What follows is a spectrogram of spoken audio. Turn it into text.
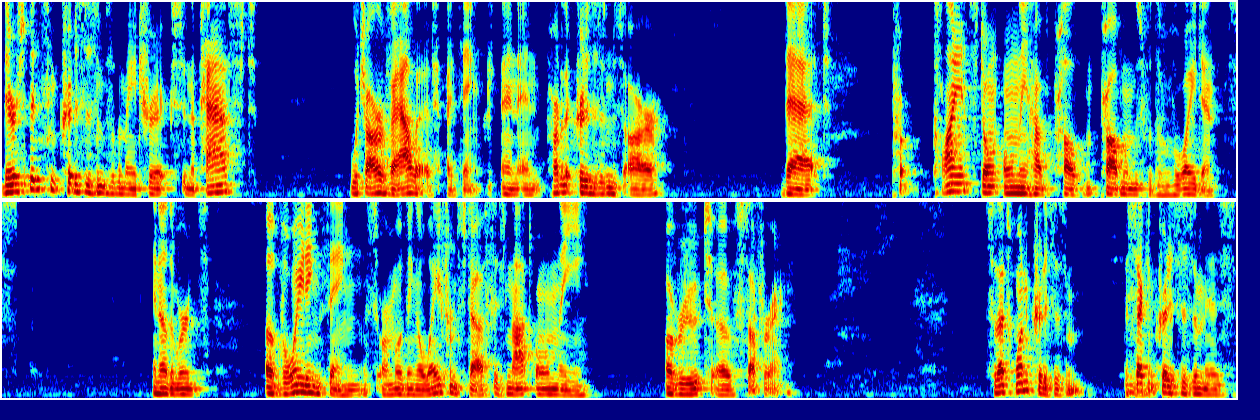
there's been some criticisms of the matrix in the past which are valid i think and and part of the criticisms are that pro- clients don't only have prob- problems with avoidance in other words avoiding things or moving away from stuff is not only a root of suffering so that's one criticism the second criticism is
